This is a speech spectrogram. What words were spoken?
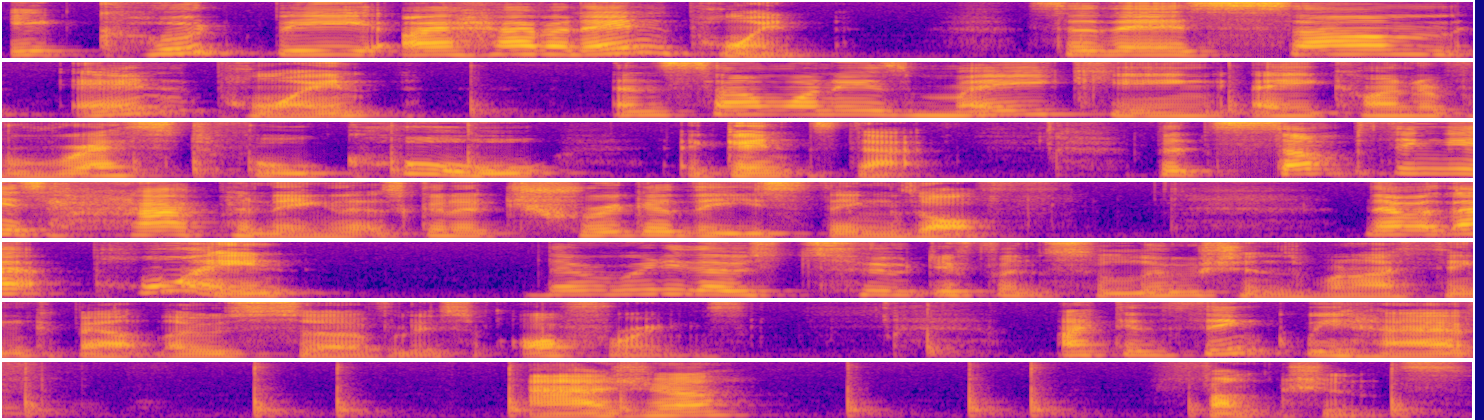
It could be, I have an endpoint. So there's some endpoint and someone is making a kind of restful call against that. But something is happening that's going to trigger these things off. Now, at that point, there are really those two different solutions when I think about those serverless offerings. I can think we have Azure Functions.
